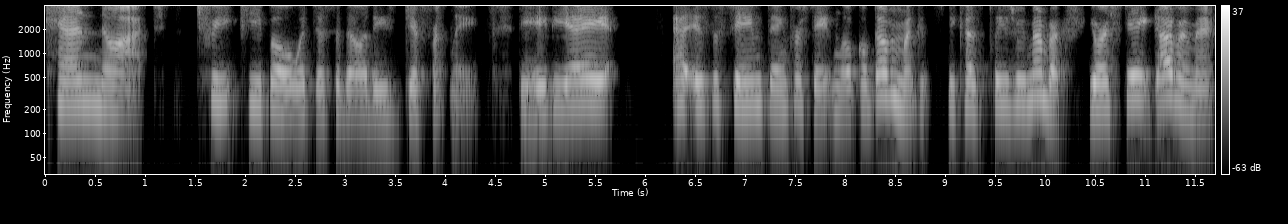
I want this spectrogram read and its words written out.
cannot treat people with disabilities differently. The ADA uh, is the same thing for state and local government. It's because please remember, your state government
